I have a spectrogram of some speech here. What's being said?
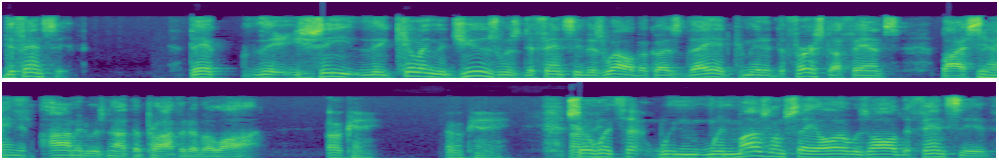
defensive. They, they, you see, the killing the Jews was defensive as well because they had committed the first offense by saying yes. that Muhammad was not the prophet of Allah. Okay. Okay. So right. when so, when when Muslims say, "Oh, it was all defensive,"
